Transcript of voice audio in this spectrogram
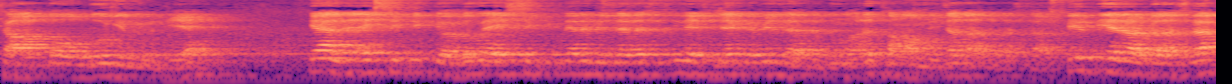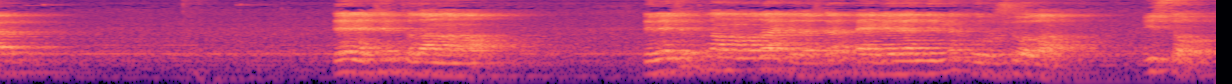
kağıtta olduğu gibi mi diye. Geldi eksiklik gördü. Bu eksiklikleri bizlere iletecek ve bizler de bunları tamamlayacağız arkadaşlar. Bir diğer arkadaşlar denetim planlama. Denetim planlamada arkadaşlar ISO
